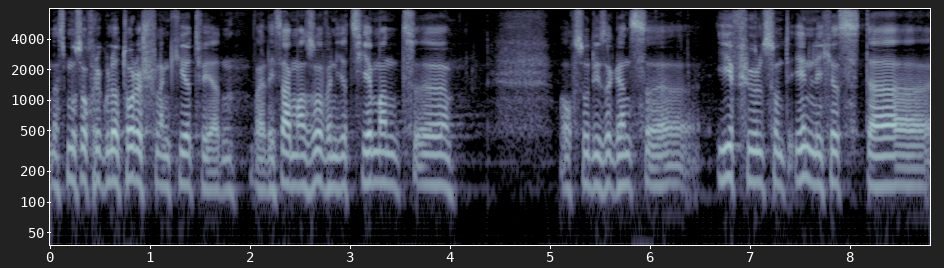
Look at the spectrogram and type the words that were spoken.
Das muss auch regulatorisch flankiert werden, weil ich sage mal so, wenn jetzt jemand äh, auch so diese ganze E-Fuels und ähnliches, da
